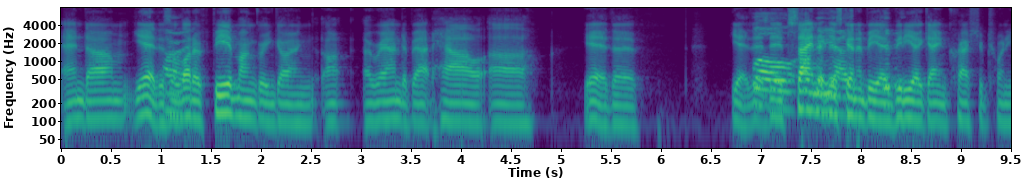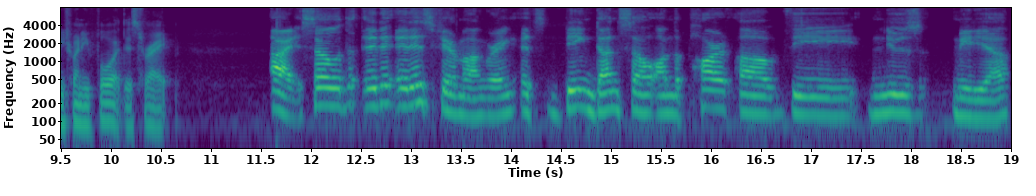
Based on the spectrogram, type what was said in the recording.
And um, yeah, there's a All lot of fear mongering going uh, around about how, uh, yeah, the yeah, they're, they're Well, saying that there's yeah, going to be a video game crash of 2024 at this rate. All right, so th- it it is fear mongering. It's being done so on the part of the news media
